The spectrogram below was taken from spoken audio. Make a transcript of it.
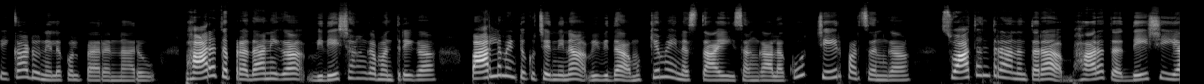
రికార్డు నెలకొల్పారన్నారు. భారత ప్రధానిగా విదేశాంగ మంత్రిగా పార్లమెంటుకు చెందిన వివిధ ముఖ్యమైన స్థాయి సంఘాలకు చైర్పర్సన్గా స్వాతంత్రానంతర భారత దేశీయ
